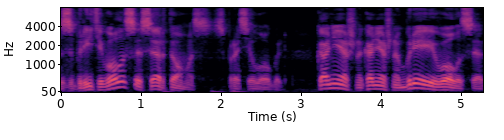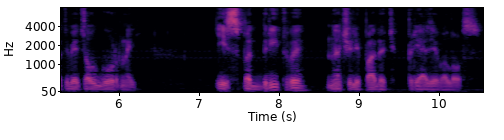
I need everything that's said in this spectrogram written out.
«Сбрите волосы, сэр Томас?» — спросил Оголь. «Конечно, конечно, брей волосы», — ответил Гурный. Из-под бритвы начали падать пряди волос.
